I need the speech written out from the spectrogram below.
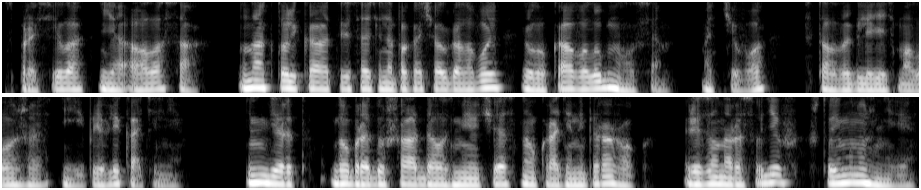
– спросила я о волосах. Но Нак только отрицательно покачал головой и лукаво улыбнулся, отчего стал выглядеть моложе и привлекательнее. Ингерт, добрая душа, отдал змею честно украденный пирожок, резонно рассудив, что ему нужнее.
